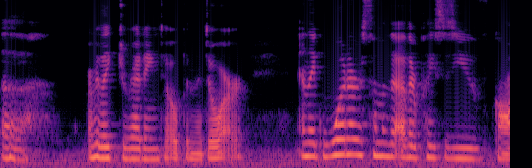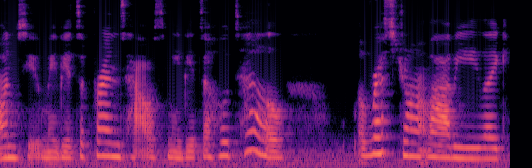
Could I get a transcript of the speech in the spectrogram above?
ugh, or like dreading to open the door. And like, what are some of the other places you've gone to? Maybe it's a friend's house, maybe it's a hotel, a restaurant lobby. Like,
